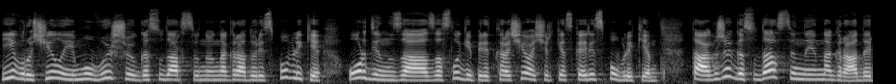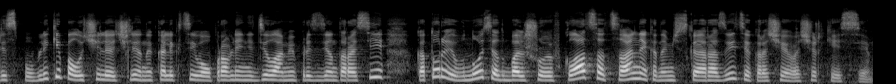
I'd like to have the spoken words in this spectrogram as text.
и вручил ему высшую государственную награду награду республики – орден за заслуги перед Карачево-Черкесской республики. Также государственные награды республики получили члены коллектива управления делами президента России, которые вносят большой вклад в социально-экономическое развитие Карачаева-Черкесии.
